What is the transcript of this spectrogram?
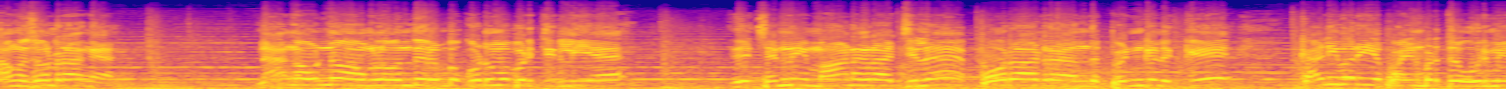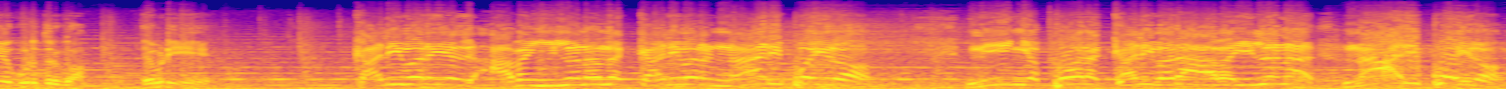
அவங்க சொல்றாங்க நாங்க ஒன்றும் அவங்கள வந்து ரொம்ப கொடுமைப்படுத்திடலையே. இது சென்னை மாநகராட்சியில போராடுற அந்த பெண்களுக்கு கழிவறையை பயன்படுத்த உரிமையை கொடுத்துருக்கோம். எப்படி? கழிவறைய அவன் இல்லைன்னா அந்த கழிவறை நாரி போயிடும் நீங்க போற கழிவறை அவன் இல்லைன்னா நாரி போயிடும்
